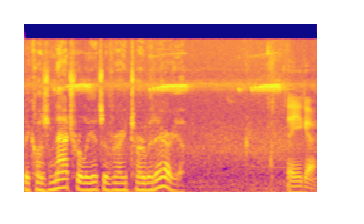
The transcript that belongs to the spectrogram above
because naturally it's a very turbid area. There you go.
